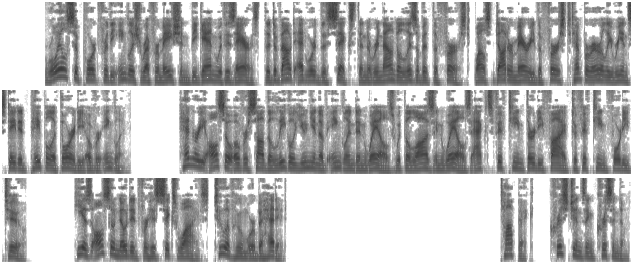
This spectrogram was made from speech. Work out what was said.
Royal support for the English Reformation began with his heirs, the devout Edward VI and the renowned Elizabeth I, whilst daughter Mary I temporarily reinstated papal authority over England. Henry also oversaw the legal union of England and Wales with the Laws in Wales Acts 1535–1542. He is also noted for his six wives, two of whom were beheaded. Christians and Christendom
